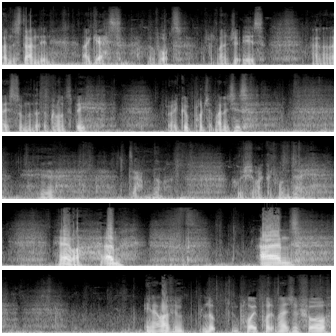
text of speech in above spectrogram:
understanding, I guess, of what a project manager is. And I know some that have gone on to be very good project managers. Yeah, damn them. Wish I could one day. Yeah, well, um, and you know, I've looked, employed project manager before.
